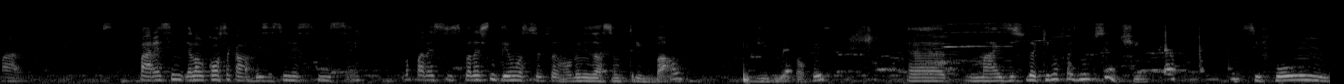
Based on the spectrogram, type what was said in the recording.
Pa- Parece, ela coça a cabeça assim nesse incerto. Ela parece, parece não ter uma certa organização tribal, eu diria, talvez. É, mas isso daqui não faz muito sentido. Se for um.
